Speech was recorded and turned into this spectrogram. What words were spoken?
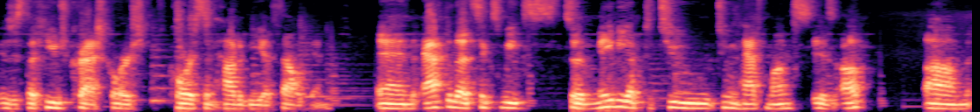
It's just a huge crash course course in how to be a falcon. And after that six weeks to maybe up to two two and a half months is up, um,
